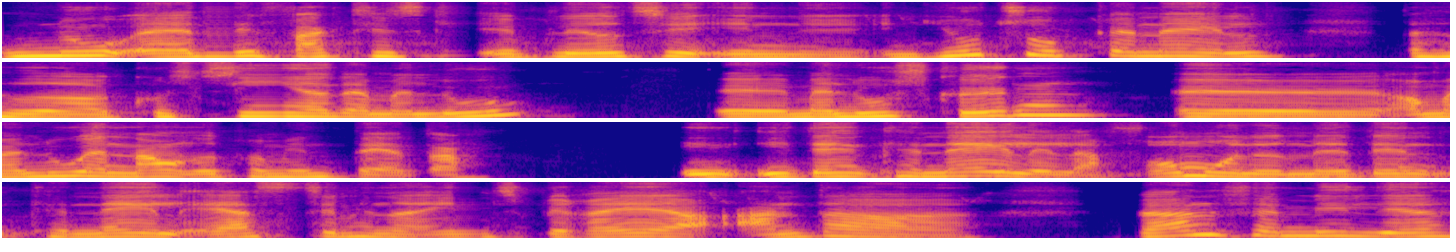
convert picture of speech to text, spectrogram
nu er det faktisk øh, blevet til en, øh, en YouTube-kanal, der hedder Cousiner de Malu, øh, Malus køkken, øh, og Malu er navnet på min datter. I, I den kanal, eller formålet med den kanal, er simpelthen at inspirere andre børnefamilier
